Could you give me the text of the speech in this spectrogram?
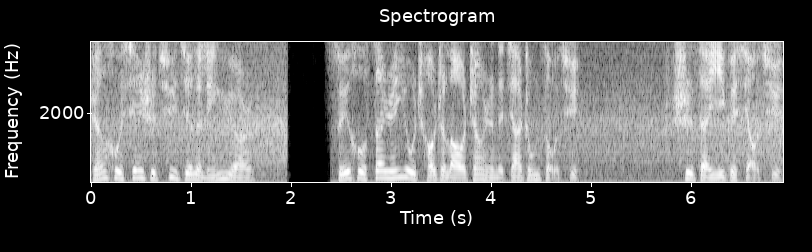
然后先是去接了林玉儿，随后三人又朝着老丈人的家中走去。是在一个小区，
